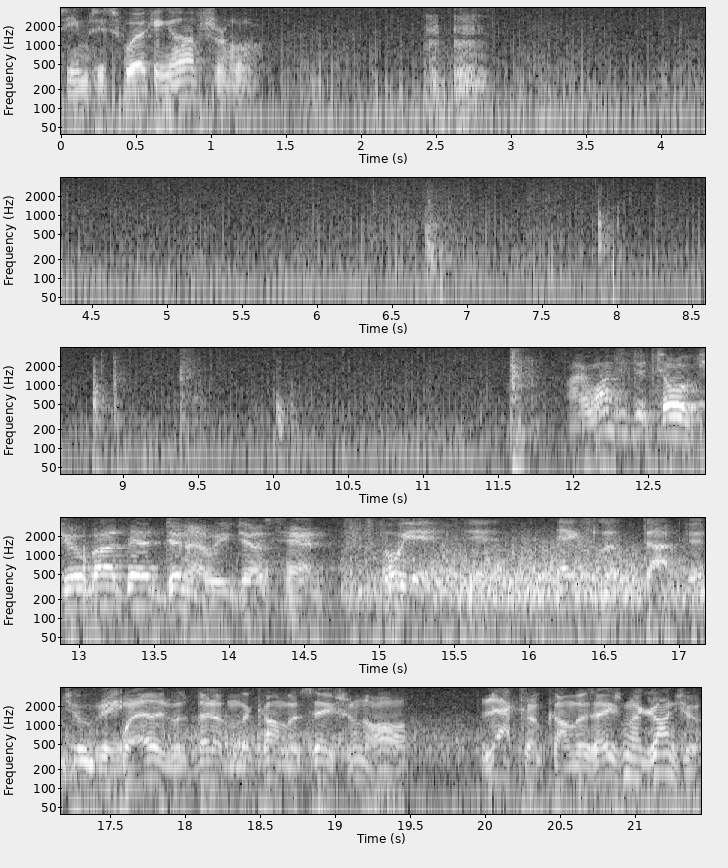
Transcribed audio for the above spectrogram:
Seems it's working after all. I wanted to talk to you about that dinner we just had. Oh, yes, yes. Excellent stuff, don't you agree? Well, it was better than the conversation, or lack of conversation, I grant you.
